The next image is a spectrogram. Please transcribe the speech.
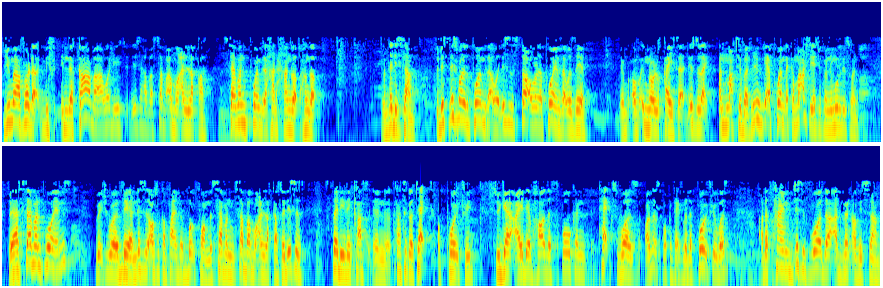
You may have heard that in the Kaaba, what is this have a sab'a mu'allaqa. Seven poems that hung up, hung up. And then Islam. So this, this one of the poems that was, this is the start of one of the poems that was there. Of Imr al-Qais. This is like unmatchable. So you can get a poem that can match this, you can remove this one. So it has seven poems which were there. And this is also compiled into book form. The seven, sab'a mu'allaqa. So this is studied in, class, in classical text of poetry. So you get an idea of how the spoken text was, or not spoken text, but the poetry was at the time just before the advent of Islam.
